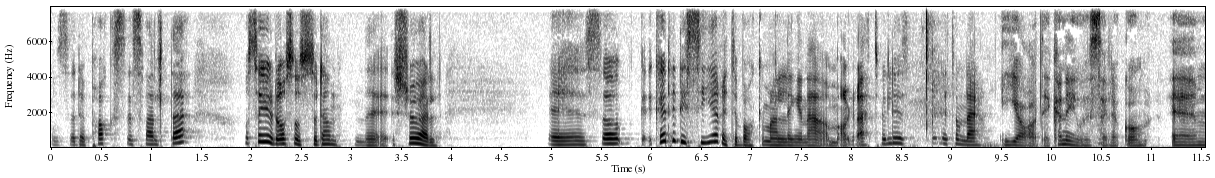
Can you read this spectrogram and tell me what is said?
og så er det praksisfeltet. Og så er det også studentene sjøl. Eh, så hva er det de sier i tilbakemeldingene her, Margrethe? Vil du si litt om det? Ja, det kan jeg jo si noe om. Um,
